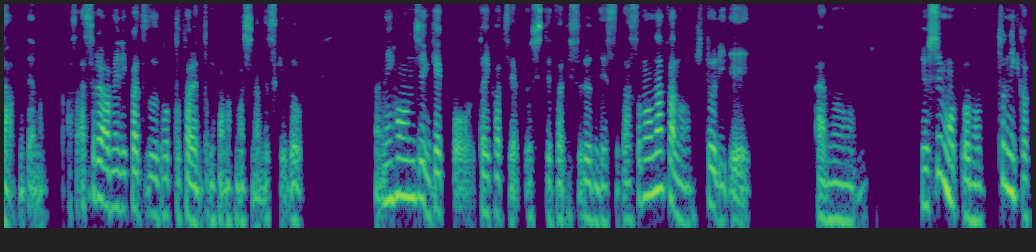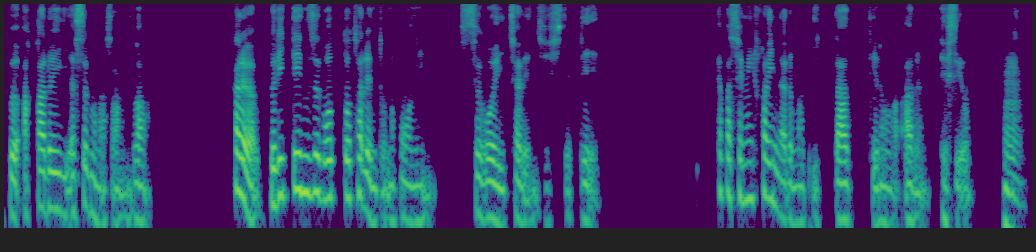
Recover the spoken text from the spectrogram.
たみたいな。あそれはアメリカズゴットタレントの方の話なんですけど、日本人結構大活躍してたりするんですが、その中の一人で、あの、吉本のとにかく明るい安村さんが、彼はブリティンズ・ゴット・タレントの方にすごいチャレンジしてて、やっぱセミファイナルまで行ったっていうのがあるんですよ。うん。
